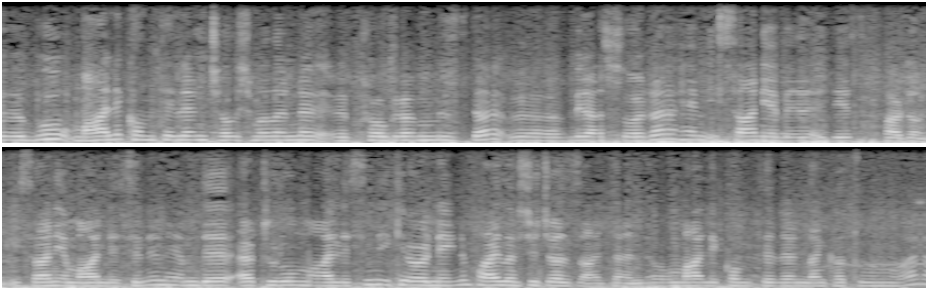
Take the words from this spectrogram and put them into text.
Ee, Bu mahalle komitelerinin çalışmalarını e, programımızda e, biraz sonra hem İhsaniye Belediyesi pardon İhsaniye Mahallesi'nin hem de Ertuğrul Mahallesi'nin iki örneğini paylaşacağız zaten. O mahalle komitelerinden katılım var.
